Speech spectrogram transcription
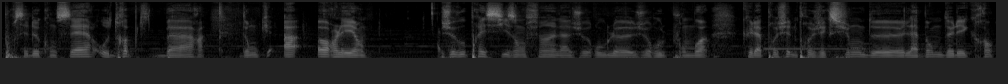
pour ces deux concerts au Dropkick Bar, donc à Orléans. Je vous précise enfin, là je roule, je roule pour moi, que la prochaine projection de la bande de l'écran,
